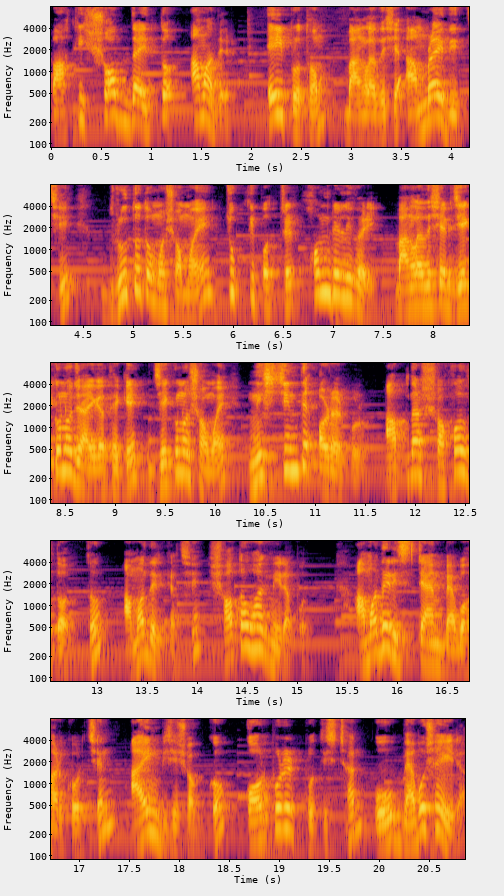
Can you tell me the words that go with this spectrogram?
বাকি সব দায়িত্ব আমাদের। এই প্রথম বাংলাদেশে আমরাই দিচ্ছি দ্রুততম সময়ে চুক্তিপত্রের হোম ডেলিভারি বাংলাদেশের যে কোনো জায়গা থেকে যে কোনো সময় নিশ্চিন্তে অর্ডার করুন। আপনার সকল তথ্য আমাদের কাছে শতভাগ নিরাপদ। আমাদের স্ট্যাম্প ব্যবহার করছেন আইন বিশেষজ্ঞ, কর্পোরেট প্রতিষ্ঠান ও ব্যবসায়ীরা।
